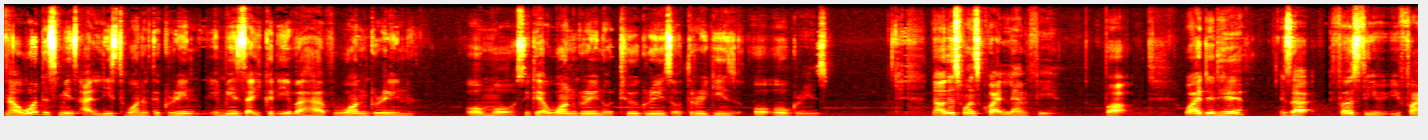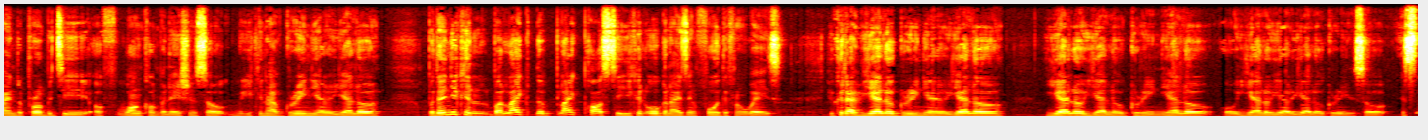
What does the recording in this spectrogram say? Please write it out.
Now what this means at least one of the green, it means that you could either have one green or more. So you can have one green or two greens or three greens or all greens. Now this one's quite lengthy, but what I did here is that firstly you, you find the probability of one combination. So you can have green, yellow, yellow, but then you can, but like the like part C, you can organize in four different ways. You could have yellow, green, yellow, yellow, yellow, yellow, green, yellow, or yellow, yellow, yellow, green. So it's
